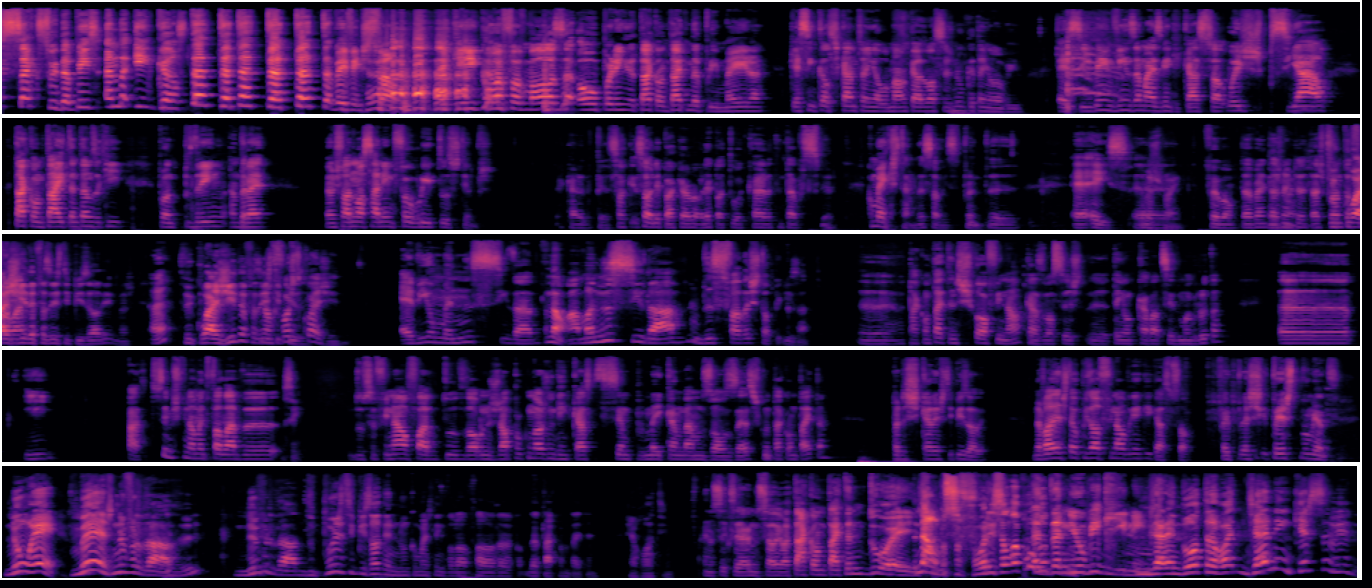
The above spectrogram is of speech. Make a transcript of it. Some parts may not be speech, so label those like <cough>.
sex with the bees and the eagles. Ta, ta, ta, ta, ta, ta. Bem-vindos, pessoal. Aqui com a famosa opening de Attack on Titan na primeira, que é assim que eles cantam em alemão, caso vocês nunca tenham ouvido. É assim, bem-vindos a mais um Geekcast, pessoal. Hoje especial, Attack on Titan. Estamos aqui, pronto, Pedrinho, André. Vamos falar do nosso anime favorito de todos os tempos. A cara de Pedro. Só, que- só olhei para a cara, para a tua cara, tentar perceber. Como é que estamos? É só isso. Pronto, eh, é, é isso. Eh, bem. Foi bom, estás bem? Estás bem? Estás Fui pronto falar? coagido a fazer este episódio, mas. Hã? Fui coagido a fazer Não este foste episódio. coagido. Havia uma necessidade Não, há uma necessidade. de se falar deste tópico. Exato. Uh, on Titan chegou ao final, caso vocês uh, tenham acabado de sair de uma gruta. Uh, e pá, temos finalmente falar de, Sim. do seu final, falar de tudo, da obra no geral, porque nós no Gamecast sempre meio que andamos aos S com Attack on Titan para chegar a este episódio. Na verdade, este é o episódio final do Gamecast, pessoal. Foi para este momento. Não é! Mas, na verdade, na verdade, depois deste episódio, eu nunca mais tenho que falar, falar da, da Attack on Titan. É ótimo. A não ser que seja anunciado agora Attack on Titan 2. Não, mas se for isso é lá com outros. The New Beginning. Já nem dou trabalho, já nem quer saber.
